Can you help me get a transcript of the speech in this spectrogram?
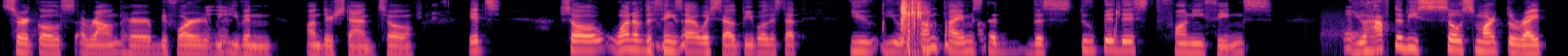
circles around her before we Mm-mm. even understand. So it's so one of the things I always tell people is that you you sometimes the the stupidest funny things you have to be so smart to write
